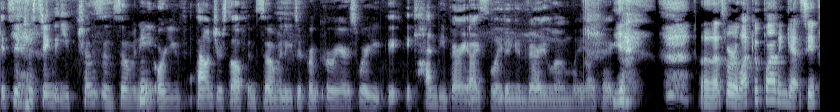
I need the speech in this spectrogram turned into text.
it's interesting that you've chosen so many or you've found yourself in so many different careers where you, it, it can be very isolating and very lonely, I think. Yeah. And that's where a lack of planning gets you.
